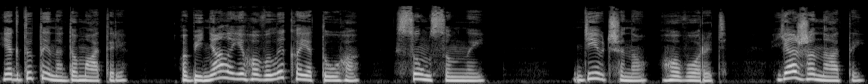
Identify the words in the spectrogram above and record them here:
як дитина до матері, обійняла його велика ятуга, сум сумний. Дівчино, говорить, я жонатий,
